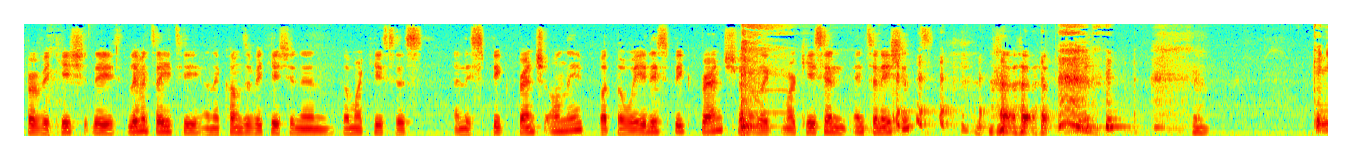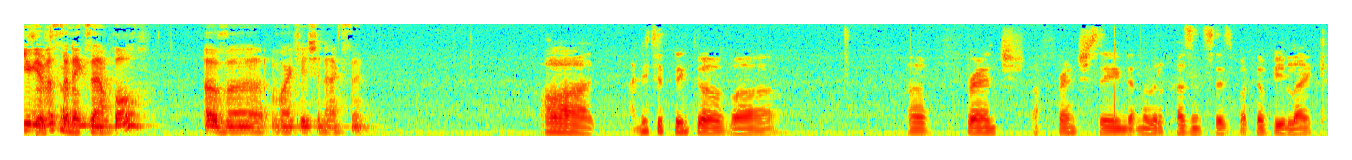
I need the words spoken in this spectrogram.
for vacation. They live in Tahiti and they come to vacation in the Marquesas, and they speak French only. But the way they speak French has like Marquesan intonations. Can you So give us an example of a Marquesan accent? Ah, I need to think of uh, a French a French saying that my little cousin says, but they'll be like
